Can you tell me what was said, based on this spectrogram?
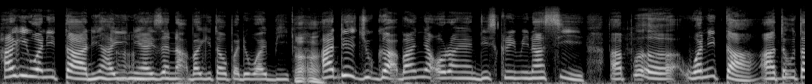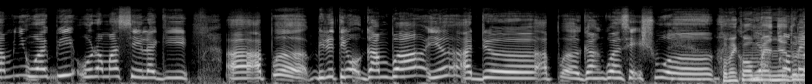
Hari wanita ni hari ni Haizan nak bagi tahu pada YB. Ha, ha. Ada juga banyak orang yang diskriminasi apa wanita. Uh, terutamanya YB orang masih lagi uh, apa bila tengok gambar ya ada apa gangguan seksual. Komen-komennya ya, tu lah.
